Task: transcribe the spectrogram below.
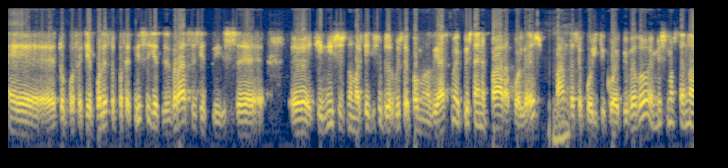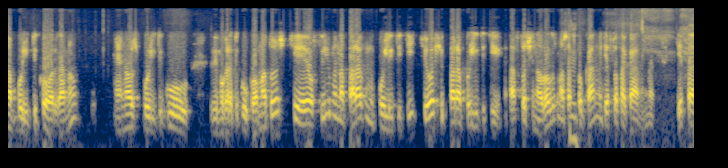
ε, τοποθετή, πολλές τοποθετήσεις για τις δράσεις, για τις ε, ε, κινήσεις της Νομαρχικής Επιτροπής στο επόμενο διάστημα, οι οποίες θα είναι πάρα πολλές, mm. πάντα σε πολιτικό επίπεδο. Εμείς είμαστε ένα πολιτικό όργανο, ενός πολιτικού δημοκρατικού κόμματος και οφείλουμε να παράγουμε πολιτική και όχι παραπολιτική. Αυτός είναι ο ρόλος μας, mm. αυτό κάνουμε και αυτό θα κάνουμε. Και θα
